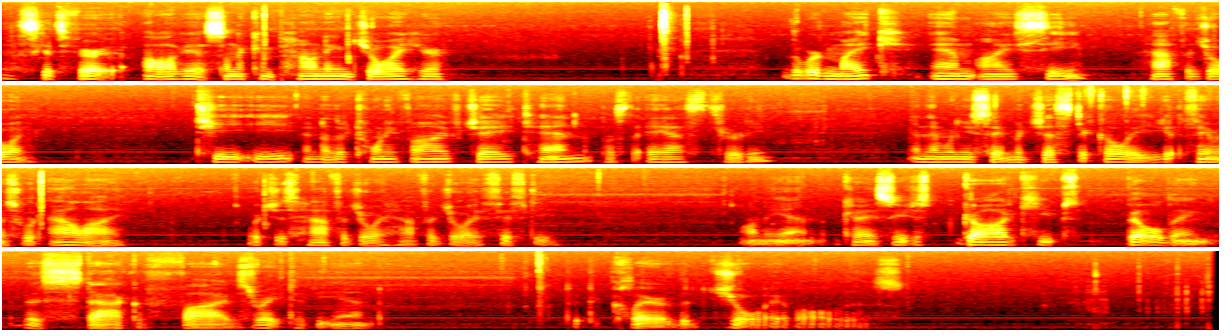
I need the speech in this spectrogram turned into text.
This gets very obvious on the compounding joy here. The word Mike, M I C, half a joy. T E, another 25. J, 10, plus the A S, 30. And then when you say majestically, you get the famous word ally, which is half a joy, half a joy, 50 on the end. Okay, so you just, God keeps building this stack of fives right to the end to declare the joy of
